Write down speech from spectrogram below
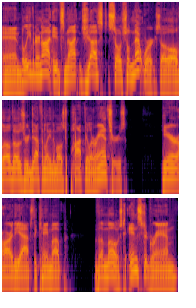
And believe it or not, it's not just social networks. So, although those are definitely the most popular answers, here are the apps that came up the most. Instagram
